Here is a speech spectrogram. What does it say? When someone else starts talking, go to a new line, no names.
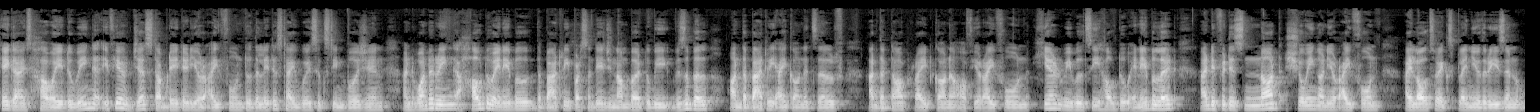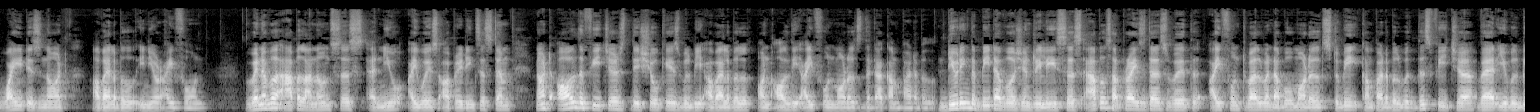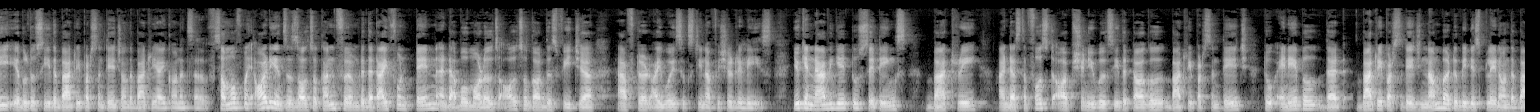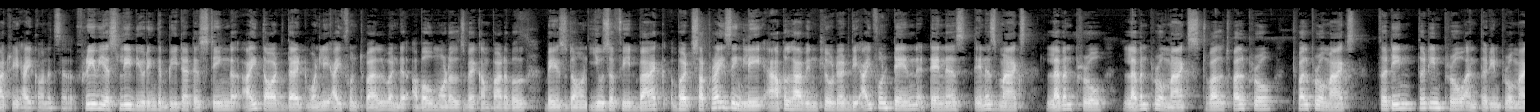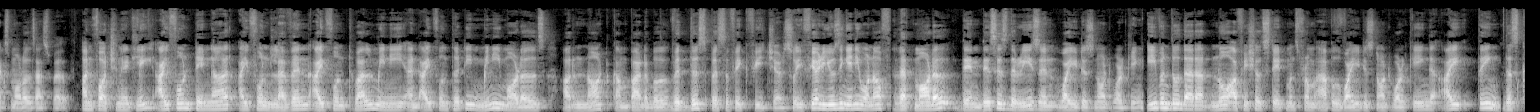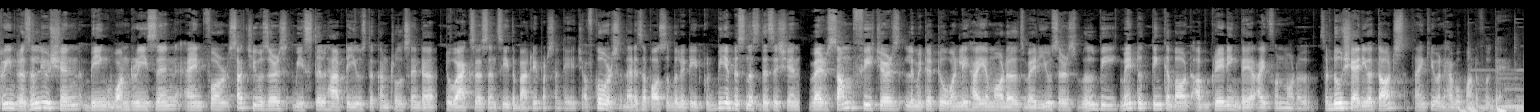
Hey guys, how are you doing? If you have just updated your iPhone to the latest iOS 16 version and wondering how to enable the battery percentage number to be visible on the battery icon itself at the top right corner of your iPhone, here we will see how to enable it and if it is not showing on your iPhone, I'll also explain you the reason why it is not available in your iPhone. Whenever Apple announces a new iOS operating system, not all the features they showcase will be available on all the iPhone models that are compatible. During the beta version releases, Apple surprised us with iPhone 12 and above models to be compatible with this feature where you will be able to see the battery percentage on the battery icon itself. Some of my audiences also confirmed that iPhone 10 and above models also got this feature after iOS 16 official release. You can navigate to settings, battery, and as the first option you will see the toggle battery percentage to enable that battery percentage number to be displayed on the battery icon itself. Previously during the beta testing I thought that only iPhone 12 and above models were compatible based on user feedback but surprisingly Apple have included the iPhone 10, 10s, 10s Max, 11 Pro, 11 Pro Max, 12, 12 Pro, 12 Pro Max, 13, 13 Pro and 13 Pro Max models as well. Unfortunately, iPhone 10R, iPhone 11, iPhone 12 mini and iPhone 13 mini models are not compatible with this specific feature. So if you're using any one of that model, then this is the reason why it is not working. Even though there are no official statements from Apple why it is not working, I think the screen resolution being one reason and for such users, we still have to use the control center to access and see the battery percentage. Of course, that is a possibility it could be a business decision where some features limited to only higher models where users will be made to think about upgrading their iPhone model. So do share your thoughts. Thank you and have a wonderful day.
